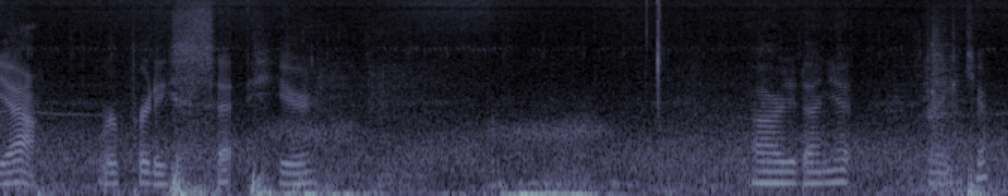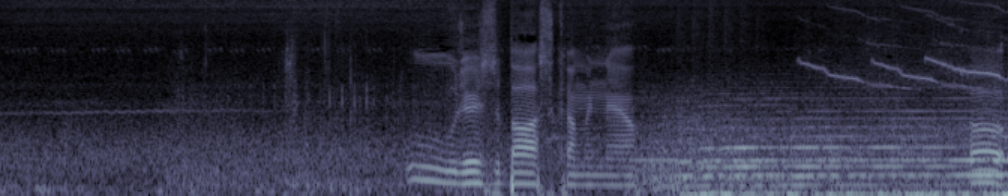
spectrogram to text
Yeah, we're pretty set here. Are you done yet? Thank you. Ooh, there's the boss coming now. Oh.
